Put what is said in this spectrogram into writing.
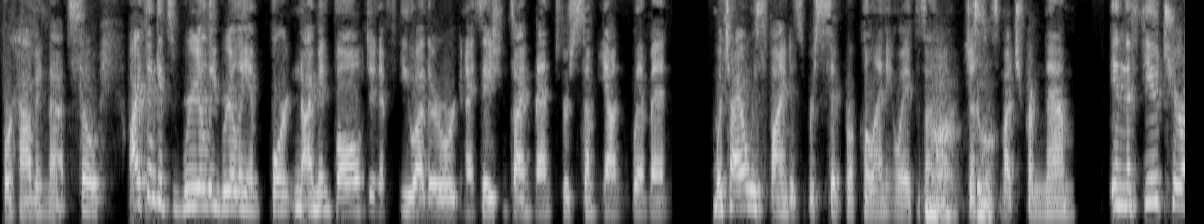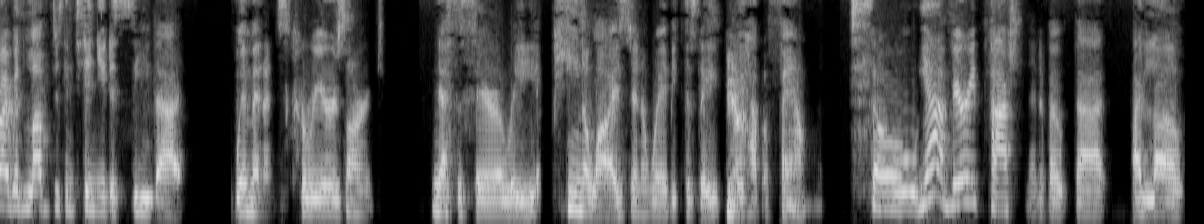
for having that. So I think it's really, really important. I'm involved in a few other organizations. I mentor some young women, which I always find is reciprocal anyway, because uh-huh, I learn just sure. as much from them. In the future, I would love to continue to see that women's careers aren't necessarily penalized in a way because they, yeah. they have a family. So yeah, very passionate about that. I love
